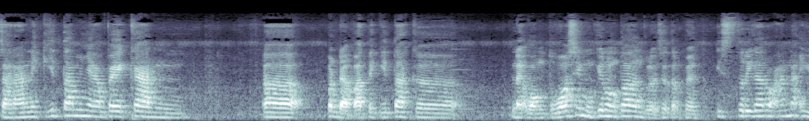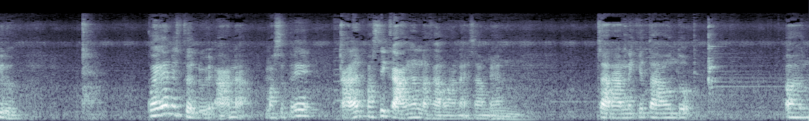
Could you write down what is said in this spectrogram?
caranya kita menyampaikan eh, pendapat kita ke nek wong tua sih mungkin wong tua kan boleh terbaik istri karo anak gitu Kowe kan sudah duwe anak, maksudnya kalian pasti kangen lah karo anak sampean. Hmm. Caranya kita untuk um,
